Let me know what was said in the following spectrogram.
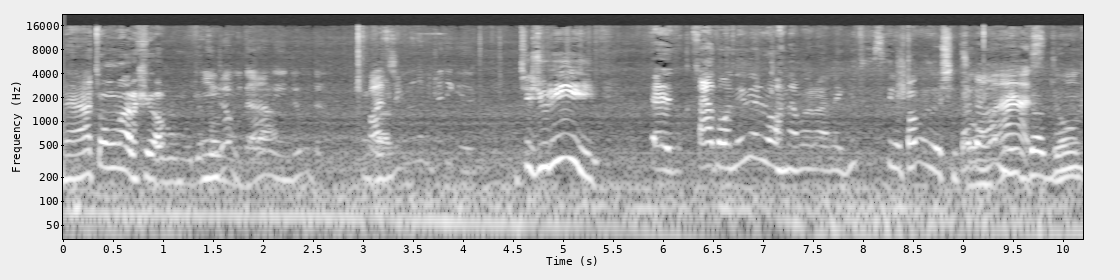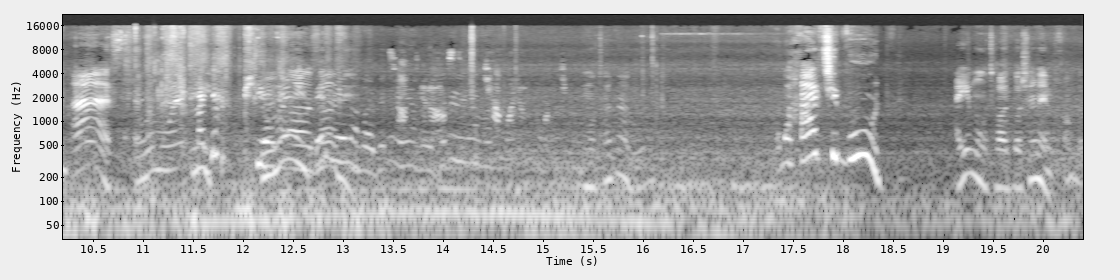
نه تو اون خیابون بوده. اینجا قربونت بودم. اینجا بودم. بازی بودم اینجا دیگه. چجوری؟ قوانین راهنما رانندگی تو زیر پا گذاشتی بعد به من جمعه است. مگه پیاده بریم معتاد نبود؟ حالا هر چی بود. اگه معتاد باشه نمی‌خوام بدم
